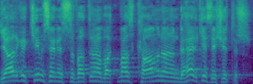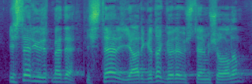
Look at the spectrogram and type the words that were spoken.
Yargı kimsenin sıfatına bakmaz, kanun önünde herkes eşittir. İster yürütmede, ister yargıda görev üstlenmiş olalım,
